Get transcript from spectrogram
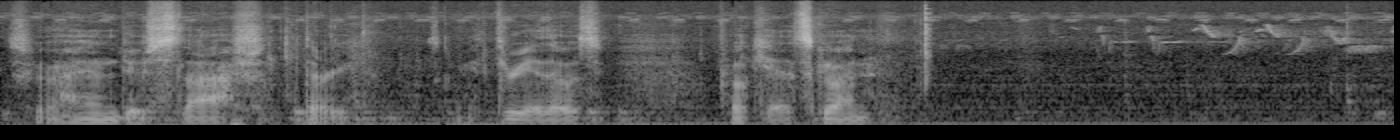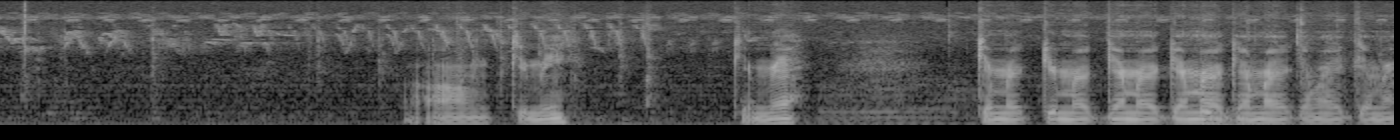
Let's go ahead and do slash 30. It's gonna be three of those. Okay, let's go ahead. Um, gimme. Gimme. Gimme, gimme, gimme, gimme, gimme, gimme, gimme.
